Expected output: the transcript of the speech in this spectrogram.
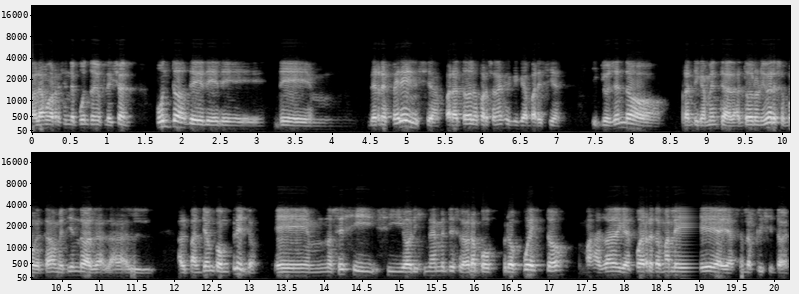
hablamos recién de puntos de inflexión. Puntos de, de, referencia para todos los personajes que, que aparecían, incluyendo prácticamente a, a todo el universo, porque estaba metiendo al- al- al panteón completo. Eh, no sé si, si originalmente se lo habrá propuesto, más allá de que después retomar la idea y hacerlo explícito en,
